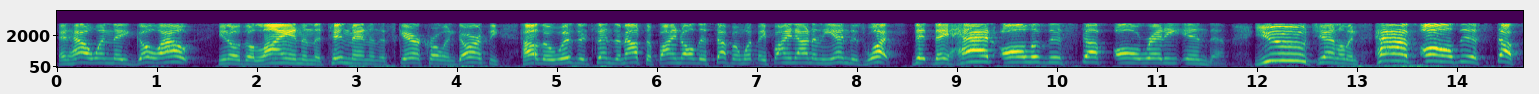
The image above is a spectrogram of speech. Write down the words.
and how when they go out, you know, the lion and the tin man and the scarecrow and Dorothy, how the wizard sends them out to find all this stuff, and what they find out in the end is what? That they had all of this stuff already in them. You, gentlemen, have all this stuff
